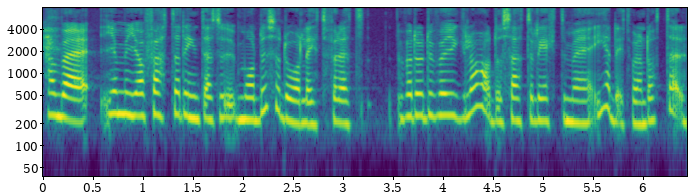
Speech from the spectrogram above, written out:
han bara, ja men jag fattade inte att du mådde så dåligt för att vadå du var ju glad och satt och lekte med Edith, vår dotter.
